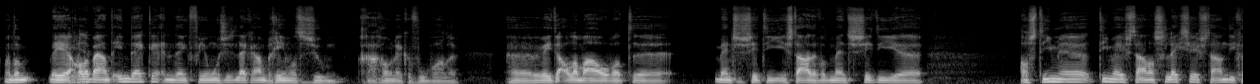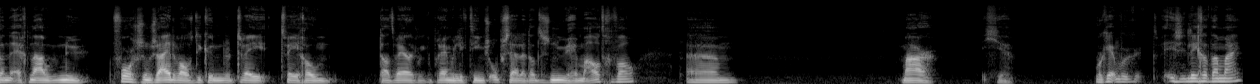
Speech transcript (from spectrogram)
Want dan ben je allebei aan het indekken en dan denk ik van jongens, het is lekker aan het begin van het seizoen. Ga gewoon lekker voetballen. Uh, we weten allemaal wat uh, Manchester City in staat heeft, wat Manchester City als team, team heeft staan, als selectie heeft staan. Die kan echt namelijk nu, vorig seizoen zeiden we al, die kunnen er twee, twee gewoon daadwerkelijke Premier League teams opstellen. Dat is nu helemaal het geval. Um, maar, je, is, ligt dat aan mij?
